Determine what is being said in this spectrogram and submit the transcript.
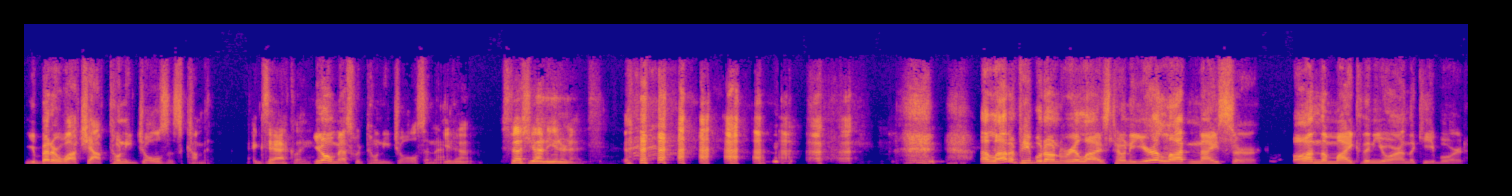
You better watch out. Tony Joles is coming. Exactly. You don't mess with Tony Joles in that. You don't, especially on the internet. a lot of people don't realize, Tony, you're a lot nicer on the mic than you are on the keyboard.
